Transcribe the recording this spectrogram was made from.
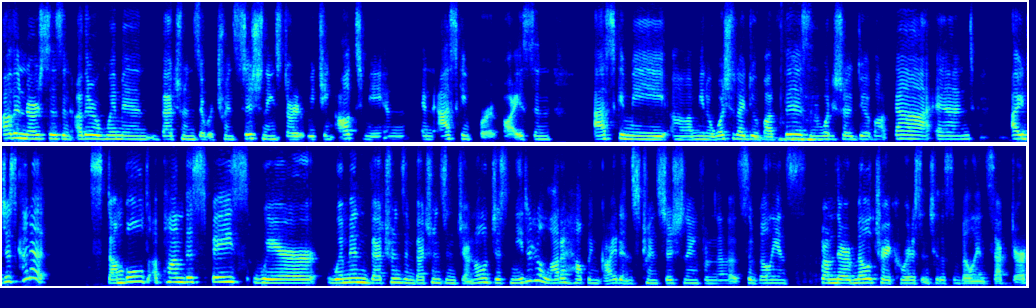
other nurses and other women veterans that were transitioning started reaching out to me and, and asking for advice. And asking me, um, you know, what should I do about this and what should I do about that? And I just kind of stumbled upon this space where women veterans and veterans in general just needed a lot of help and guidance transitioning from the civilians from their military careers into the civilian sector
